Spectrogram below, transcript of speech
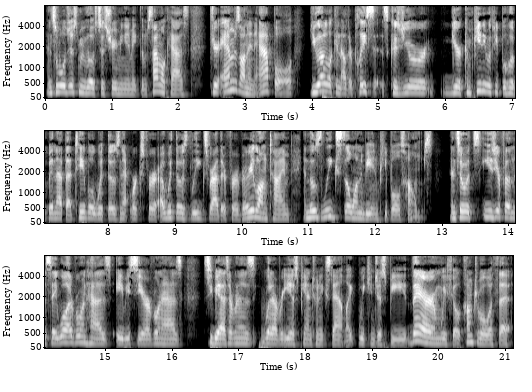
and so we'll just move those to streaming and make them simulcast. If you're Amazon and Apple, you got to look in other places because you're you're competing with people who have been at that table with those networks for uh, with those leagues rather for a very long time, and those leagues still want to be in people's homes. And so it's easier for them to say, well, everyone has ABC or everyone has CBS, everyone has whatever ESPN to an extent. Like we can just be there and we feel comfortable with it.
